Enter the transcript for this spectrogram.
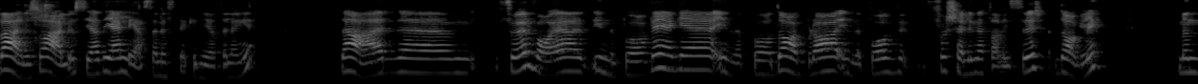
være så ærlig og si at jeg leser nesten ikke nyheter lenger. Det er eh, Før var jeg inne på VG, inne på Dagbladet, inne på forskjellige nettaviser daglig. Men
